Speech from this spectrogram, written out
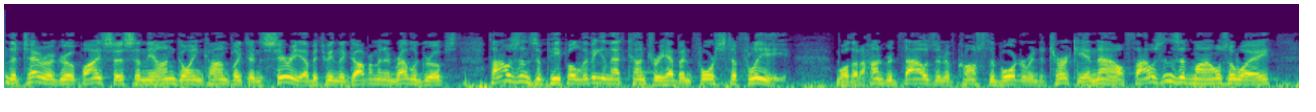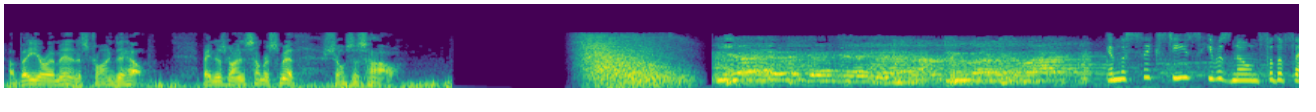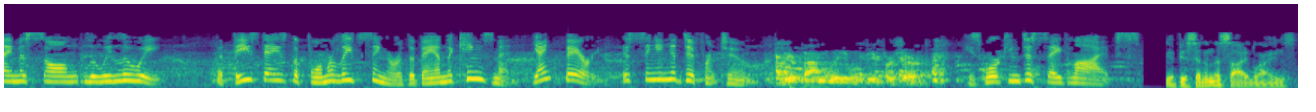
The terror group ISIS and the ongoing conflict in Syria between the government and rebel groups, thousands of people living in that country have been forced to flee. More than 100,000 have crossed the border into Turkey, and now, thousands of miles away, a Bay Area man is trying to help. Bay News 9 Summer Smith shows us how. In the 60s, he was known for the famous song Louie Louie. But these days, the former lead singer of the band The Kingsmen, Yank Barry, is singing a different tune. Your family will be preserved. He's working to save lives. If you sit on the sidelines,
